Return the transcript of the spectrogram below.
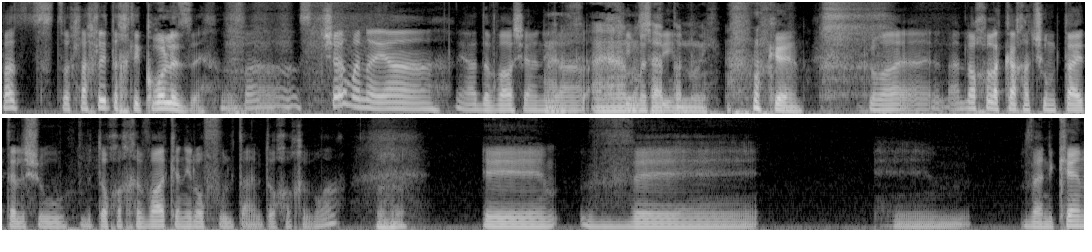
ואז צריך להחליט איך לקרוא לזה. אז chairman היה, היה הדבר שהיה נראה הכי מתאים. היה מה שהיה פנוי. כן. כלומר, אני לא יכול לקחת שום title שהוא בתוך החברה, כי אני לא full time בתוך החברה. אה, ו... ואני כן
